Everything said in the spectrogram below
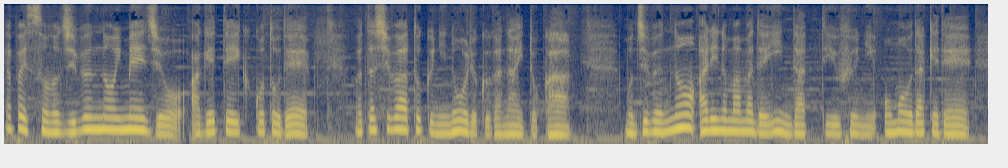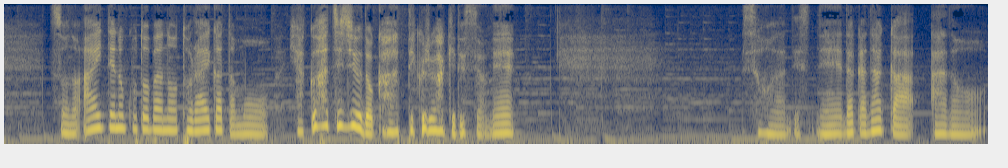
やっぱりその自分のイメージを上げていくことで私は特に能力がないとかもう自分のありのままでいいんだっていうふうに思うだけでその相手の言葉の捉え方も180度変わってくるわけですよね。そうなんですね。だからなんかあの、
